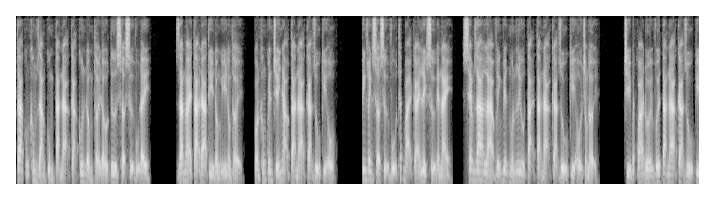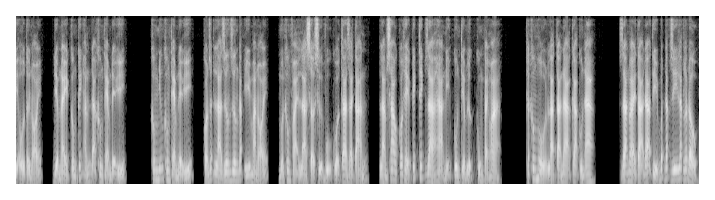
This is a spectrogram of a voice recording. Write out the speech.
ta cũng không dám cùng tạ nạ cả cun đồng thời đầu tư sở sự vụ đây. Gian mải tạ Đạ thì đồng ý đồng thời, còn không quên chế nhạo tạ nạ cả rủ kỳ ổ. Kinh doanh sở sự vụ thất bại cái lịch sử đen này, xem ra là vĩnh viễn muốn lưu tại tạ nạ cả rủ kỳ ổ trong đời. Chỉ bất quá đối với tạ nạ cả rủ kỳ ổ tới nói, điểm này công kích hắn đã không thèm để ý. Không những không thèm để ý, còn rất là dương dương đắc ý mà nói, muốn không phải là sở sự vụ của ta giải tán, làm sao có thể kích thích ra hạ nghị cun tiềm lực cùng tài hoa. Thật không hổ là tạ nạ cả cun a dạ nải tạ đạ thì bất đắc dĩ lắc lắc đầu,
